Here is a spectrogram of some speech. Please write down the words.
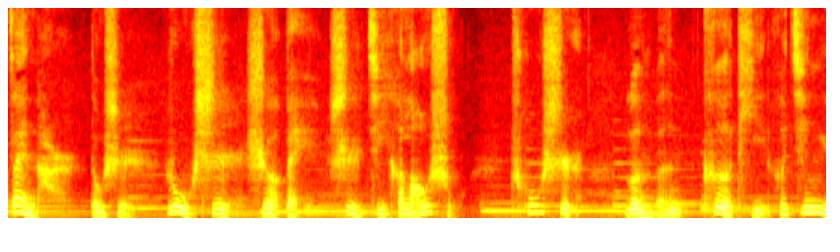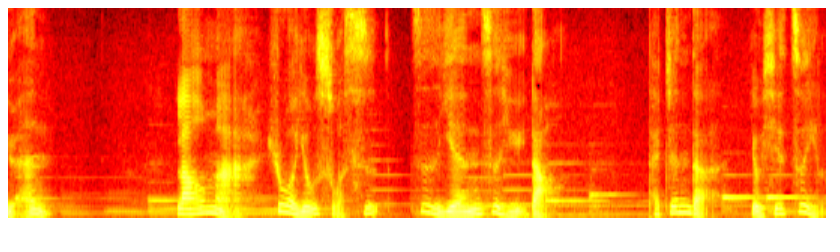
在哪儿都是入室设备、试剂和老鼠，出世论文、课题和晶圆。老马若有所思，自言自语道：“他真的有些醉了。”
